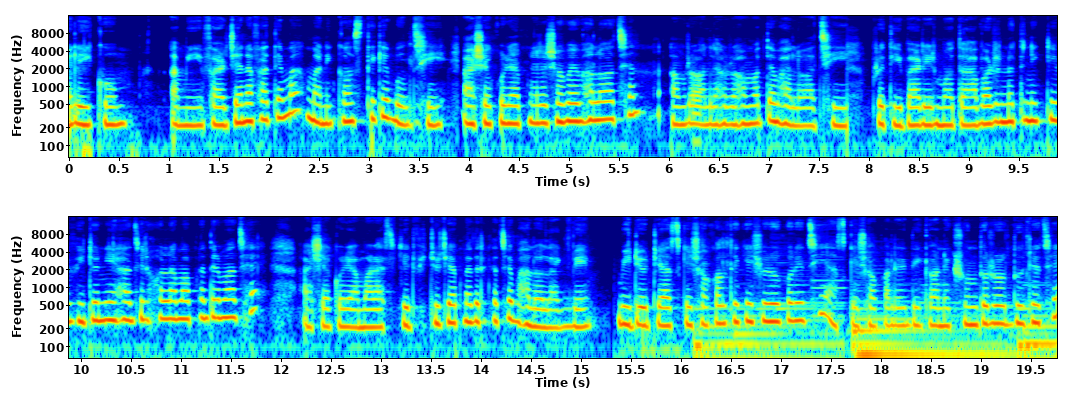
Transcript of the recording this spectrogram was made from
আলাইকুম। আমি ফারজানা ফাতেমা, মানিকগঞ্জ থেকে বলছি। আশা করি আপনারা সবাই ভালো আছেন। আমরা আল্লাহর রহমতে ভালো আছি। প্রতিবারের মতো আবারও নতুন একটি ভিডিও নিয়ে হাজির হলাম আপনাদের মাঝে। আশা করি আমার আজকের ভিডিওটি আপনাদের কাছে ভালো লাগবে। ভিডিওটি আজকে সকাল থেকে শুরু করেছি। আজকে সকালের দিকে অনেক সুন্দর রোদ উঠেছে।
